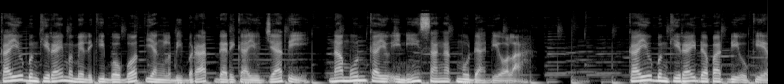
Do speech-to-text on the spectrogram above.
Kayu bengkirai memiliki bobot yang lebih berat dari kayu jati, namun kayu ini sangat mudah diolah. Kayu bengkirai dapat diukir,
